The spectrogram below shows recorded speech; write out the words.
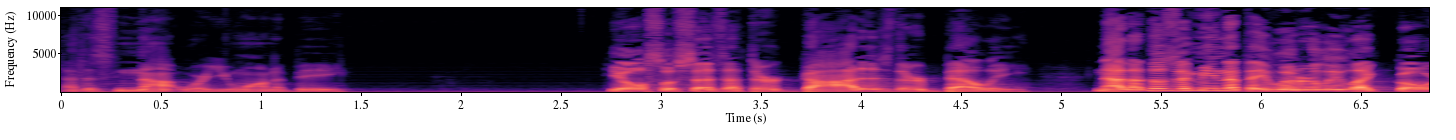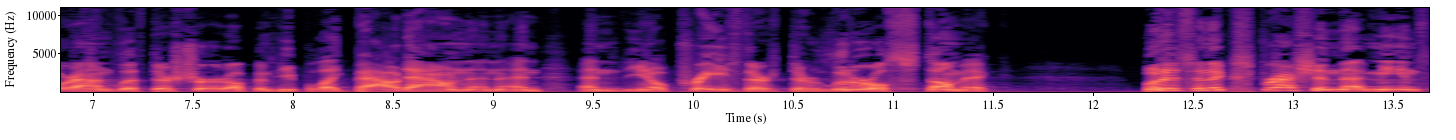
That is not where you want to be. He also says that their God is their belly. Now that doesn't mean that they literally like go around, lift their shirt up, and people like bow down and, and, and you know praise their, their literal stomach. But it's an expression that means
